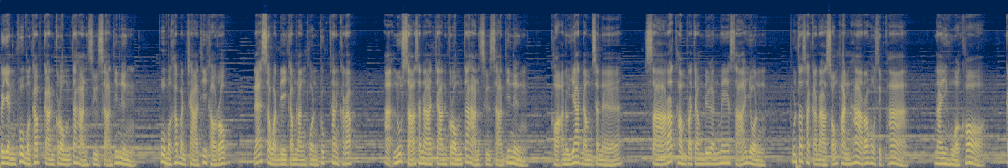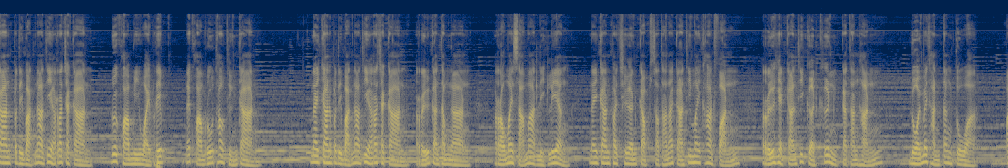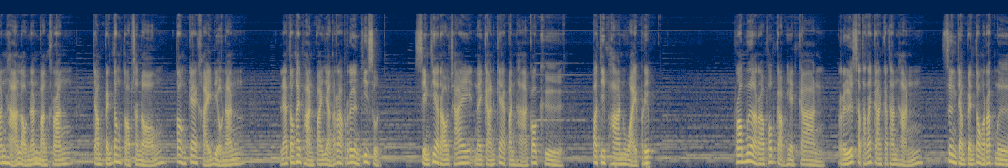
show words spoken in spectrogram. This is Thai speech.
เรียนผู้บังคับการกรมทหารสื่อสารที่หนึ่งผู้บังคับบัญชาที่เคารพ และสวัสดีกำลังพลทุกท่านครับ อนุสาสนาจารย์กรมทหารสื่อสารที่หนึ่งขออนุญาตนำเสนอ สารธรรมประจำเดือนเมษายน พุทธศักราช 2565 ในหัวข้อ การปฏิบัติหน้าที่ราชการด้วยความมีไหวพริบและความรู้เท่าถึงการ ในการปฏิบัติหน้าที่ราชการหรือการทำงาน เราไม่สามารถหลีกเลี่ยง ในการเผชิญกับสถานการณ์ที่ไม่คาดฝัน หรือเหตุการณ์ที่เกิดขึ้นกระทันหัน โดยไม่ทันตั้งตัว ปัญหาเหล่านั้นบางครั้งจำเป็นต้องตอบสนอง ต้องแก้ไขเดี๋ยวนั้น และต้องให้ผ่านไปอย่างราบรื่นที่สุด สิ่งที่เราใช้ในการแก้ปัญหาก็คือ ปฏิภาณไหวพริบ เพราะเมื่อเราพบกับเหตุการณ์ หรือสถานการณ์กระทันหัน ซึ่งจำเป็นต้องรับมือ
